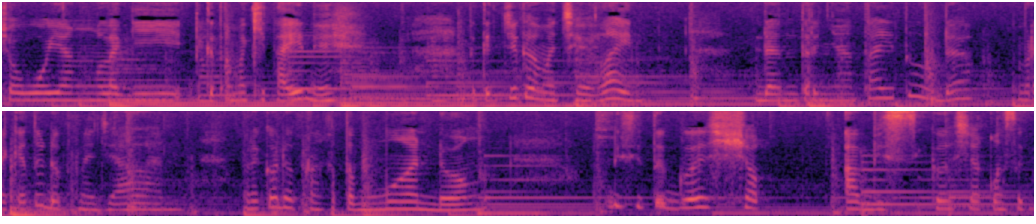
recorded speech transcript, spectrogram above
cowok yang lagi deket sama kita ini deket juga sama cewek lain. Dan ternyata itu udah mereka tuh udah pernah jalan. Mereka udah pernah ketemuan dong. Di situ gue shock. Abis gue shock langsung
